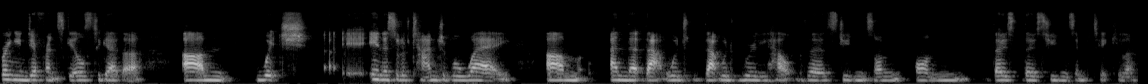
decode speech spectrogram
bringing different skills together, um, which in a sort of tangible way, um, and that that would that would really help the students on on those those students in particular.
